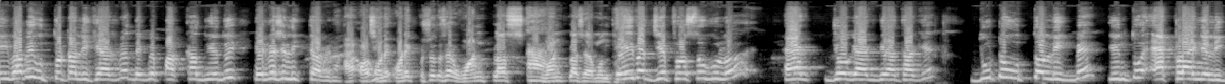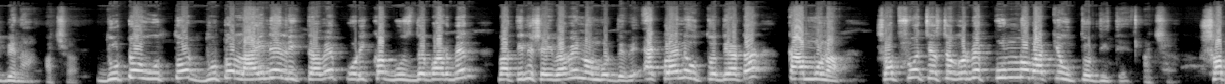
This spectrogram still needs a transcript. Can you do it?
এইভাবেই উত্তরটা লিখে আসবে। দেখবে পাক্কা দুয়ে দুই এর বেশি লিখতে হবে না। অনেক প্রশ্ন তো sir one plus. One plus এমন এইবার যে প্রশ্নগুলো এক যোগ এক দেওয়া থাকে দুটো উত্তর লিখবে কিন্তু এক লাইনে লিখবে না। আচ্ছা। দুটো উত্তর দুটো লাইনে লিখতে হবে পরীক্ষক বুঝতে পারবেন বা তিনি সেইভাবেই নম্বর দেবে। এক লাইনে উত্তর দেওয়াটা কাম্য না। সবসময় চেষ্টা করবে পূর্ণ বাক্যে উত্তর দিতে। আচ্ছা। সব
